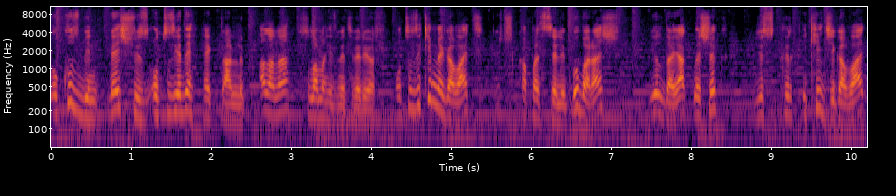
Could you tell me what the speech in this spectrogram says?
9537 hektarlık alana sulama hizmeti veriyor. 32 megawatt güç kapasiteli bu baraj yılda yaklaşık 142 gigawatt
